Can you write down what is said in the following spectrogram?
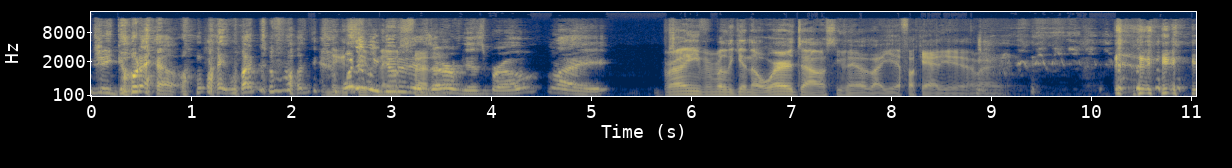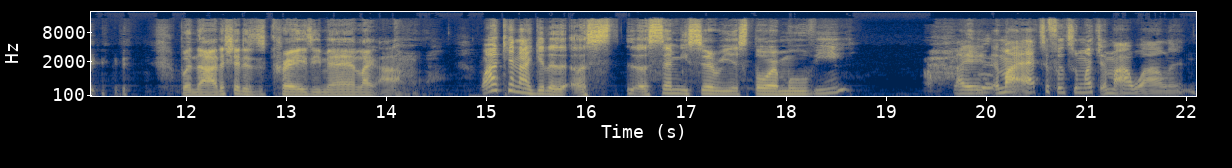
gee, go to hell. Like, what the fuck? What did we do to deserve this, bro? Like, bro, ain't even really getting no words out. Stephen A was like, yeah, fuck out of here. Like, but nah, this shit is crazy, man. Like, I, why can't I get a, a, semi serious Thor movie? Like, Yeah. am I asking for too much? Am I wilding?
